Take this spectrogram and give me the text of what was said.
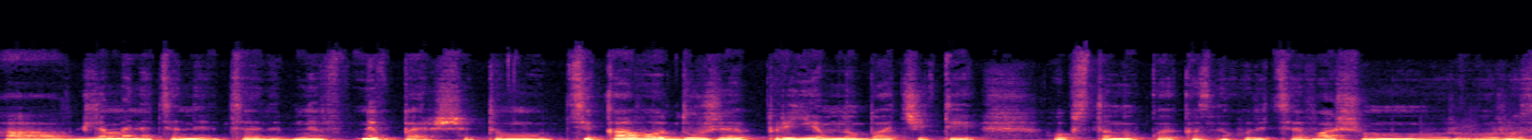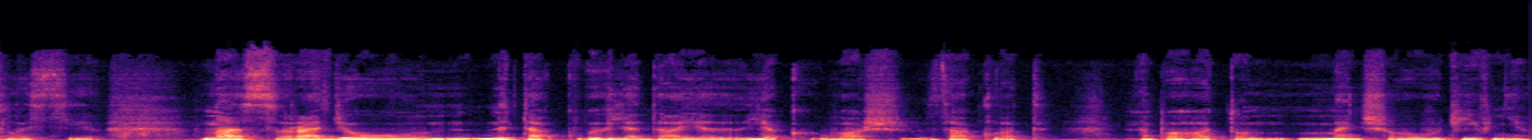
А для мене це не це не вперше. Тому цікаво, дуже приємно бачити обстановку, яка знаходиться в вашому розгласі. У нас радіо не так виглядає, як ваш заклад, набагато меншого рівня.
